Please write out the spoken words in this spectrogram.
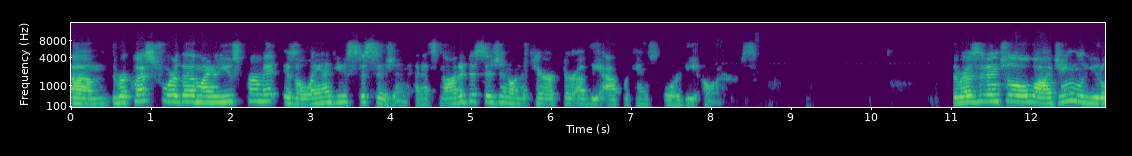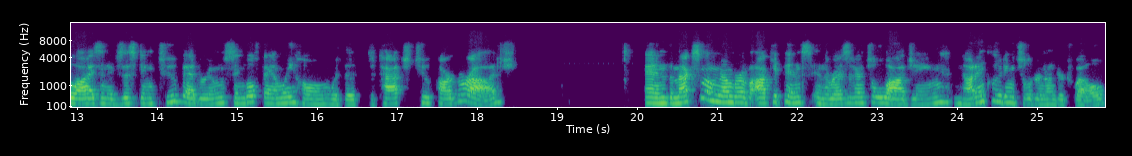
Um, the request for the minor use permit is a land use decision, and it's not a decision on the character of the applicants or the owners. The residential lodging will utilize an existing two-bedroom, single-family home with a detached two-car garage. And the maximum number of occupants in the residential lodging, not including children under 12,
